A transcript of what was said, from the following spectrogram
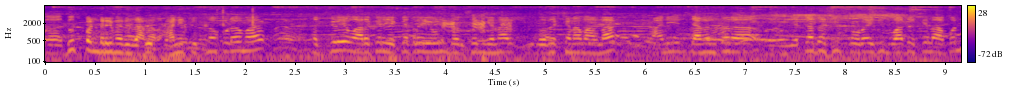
अ, दूध पंढरीमध्ये जाणार. आणि तिथनं पुढं मग सगळे वारकरी एकत्र येऊन दर्शन घेणार प्रदक्षिणा मारणार. आणि त्यानंतर एकादशी सोडायची द्वादशीला आपण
